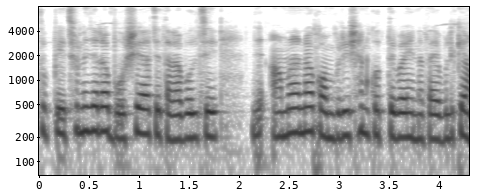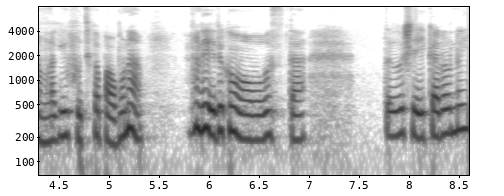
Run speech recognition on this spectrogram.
তো পেছনে যারা বসে আছে, তারা বলছে যে, আমরা না কম্পিটিশান করতে পারি না, তাই বলি কি আমরা কি ফুচকা পাবো না? মানে এরকম অবস্থা। তো সেই কারণেই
